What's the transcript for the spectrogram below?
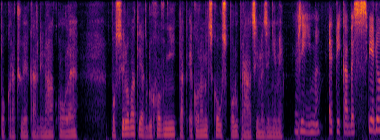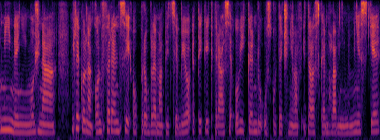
pokračuje kardinál Ole, posilovat jak duchovní, tak ekonomickou spolupráci mezi nimi. Řím. Etika bez svědomí není možná, řekl na konferenci o problematice bioetiky, která se o víkendu uskutečnila v italském hlavním městě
